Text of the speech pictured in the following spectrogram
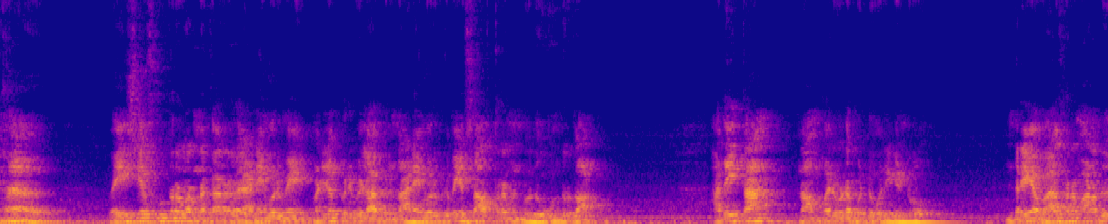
வைசிய சூத்திர வர்ணக்காரர்கள் அனைவருமே மனித பிரிவிழாக பிறந்த அனைவருக்குமே சாஸ்திரம் என்பது ஒன்றுதான். அதைத்தான் நாம் பருவிடப்பட்டு வருகின்றோம். இன்றைய வாசனமானது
